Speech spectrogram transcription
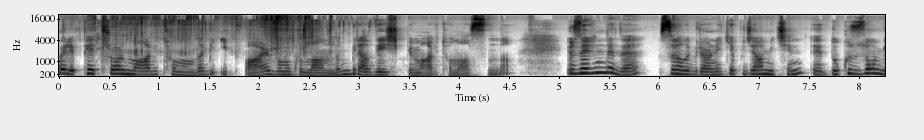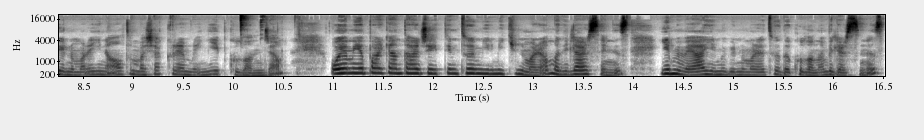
böyle petrol mavi tonunda bir ip var. Bunu kullandım. Biraz değişik bir mavi ton aslında. Üzerinde de sıralı bir örnek yapacağım için 911 numara yine altın başak krem rengi ip kullanacağım. Oyamı yaparken tercih ettiğim tığım 22 numara ama dilerseniz 20 veya 21 numara tığ da kullanabilirsiniz.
